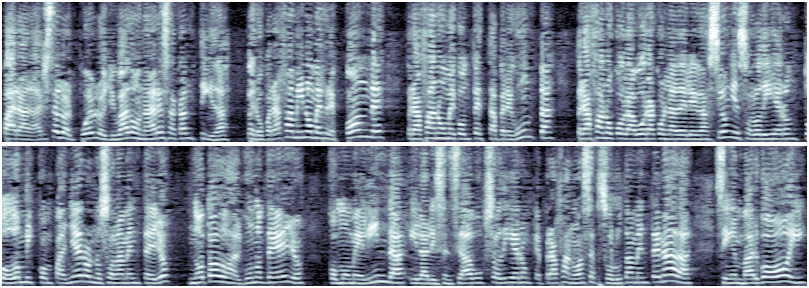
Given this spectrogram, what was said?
para dárselo al pueblo. Yo iba a donar esa cantidad, pero Prafa a mí no me responde, Prafa no me contesta preguntas, Prafa no colabora con la delegación y eso lo dijeron todos mis compañeros, no solamente yo, no todos, algunos de ellos, como Melinda y la licenciada Buxo dijeron que Prafa no hace absolutamente nada. Sin embargo, hoy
